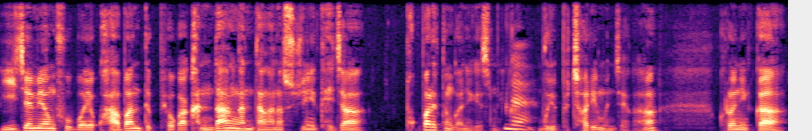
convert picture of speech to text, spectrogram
이재명 후보의 과반 득표가 간당간당하는 수준이 되자 폭발했던 거 아니겠습니까? 네. 무효표 처리 문제가. 그러니까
